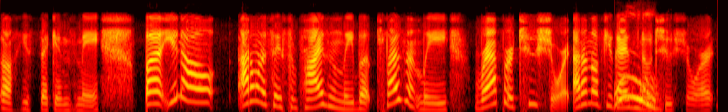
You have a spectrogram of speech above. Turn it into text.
oh, he sickens me. But, you know, I don't want to say surprisingly, but pleasantly, rapper Too Short. I don't know if you guys Ooh. know Too Short,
